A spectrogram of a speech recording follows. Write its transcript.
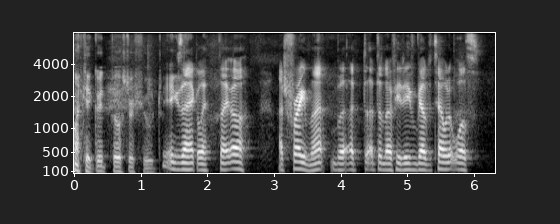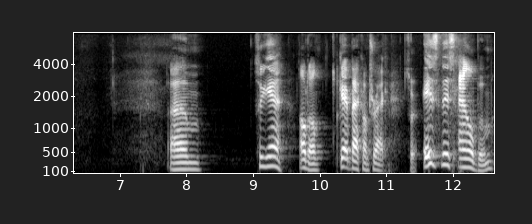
Like a good poster shoot. exactly. It's like oh, I'd frame that, but I, I don't know if you'd even be able to tell what it was. Um, so yeah, hold on, get back on track. Sorry. Is this album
